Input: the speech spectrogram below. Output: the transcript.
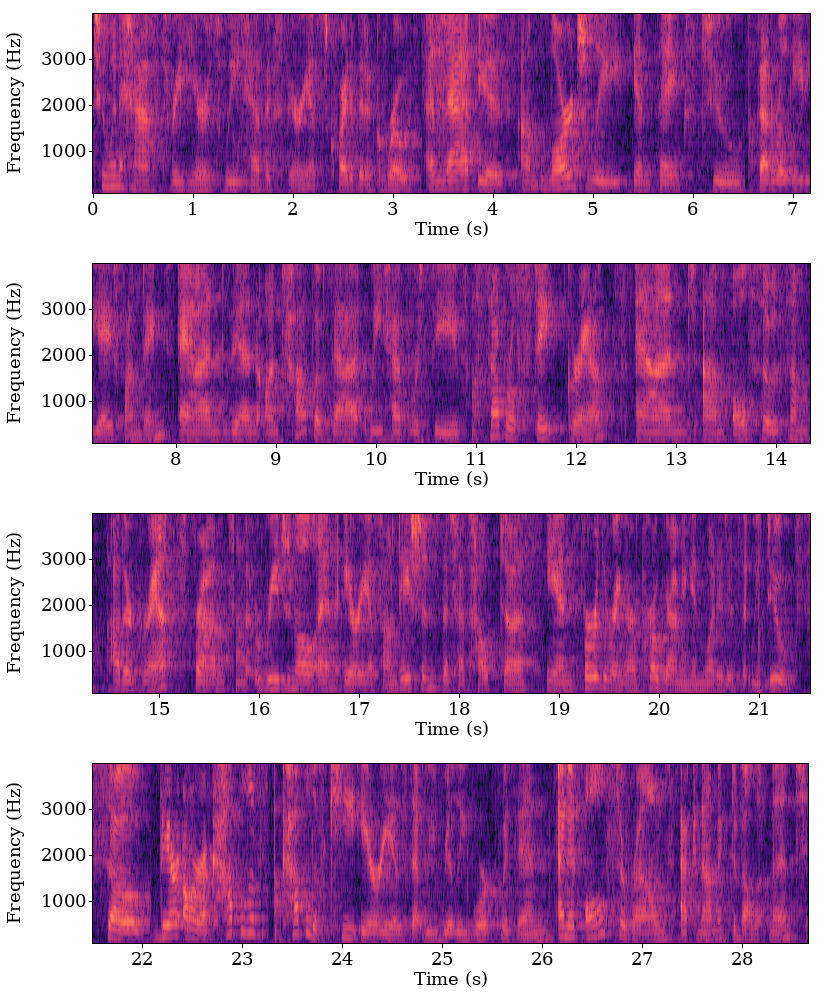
two and a half, three years, we have experienced quite a bit of growth, and that is um, largely in thanks to federal EDA funding. And then on top of that, we have received several state grants and um, also some other grants from regional regional and area foundations that have helped us in furthering our programming and what it is that we do. So there are a couple of a couple of key areas that we really work within, and it all surrounds economic development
